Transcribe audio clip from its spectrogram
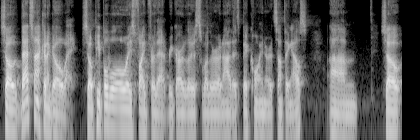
So that's not going to go away. So people will always fight for that regardless whether or not it's bitcoin or it's something else. Um, so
